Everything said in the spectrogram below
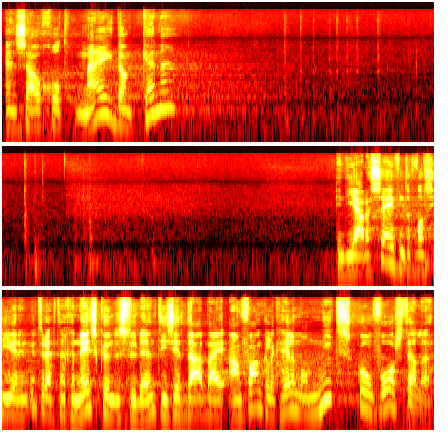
En zou God mij dan kennen? In de jaren 70 was hier in Utrecht een geneeskundestudent die zich daarbij aanvankelijk helemaal niets kon voorstellen.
